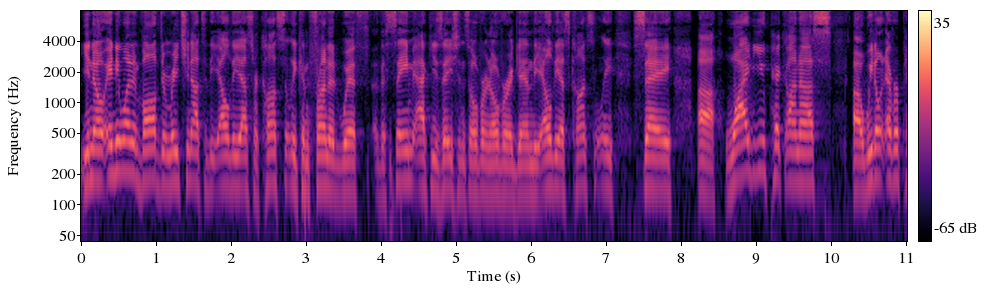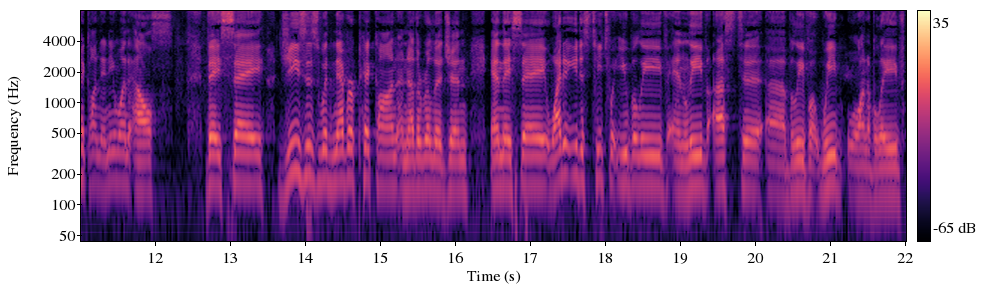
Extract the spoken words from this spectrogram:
You know, anyone involved in reaching out to the LDS are constantly confronted with the same accusations over and over again. The LDS constantly say, uh, Why do you pick on us? Uh, we don't ever pick on anyone else. They say Jesus would never pick on another religion. And they say, why don't you just teach what you believe and leave us to uh, believe what we want to believe?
